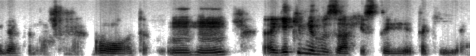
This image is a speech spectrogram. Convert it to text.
Дякую. От. Угу. Які в нього захисти такі є?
